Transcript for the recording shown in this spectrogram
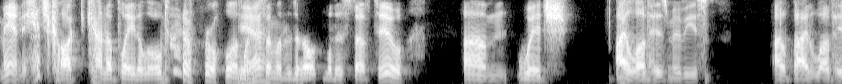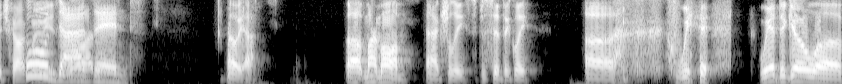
man hitchcock kind of played a little bit of a role in like some of the development of this stuff too um which i love his movies. I, I love hitchcock Who movies doesn't? Oh yeah, uh, my mom actually specifically. Uh, we we had to go. Uh,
